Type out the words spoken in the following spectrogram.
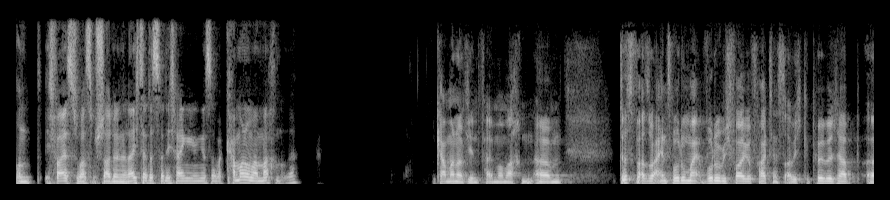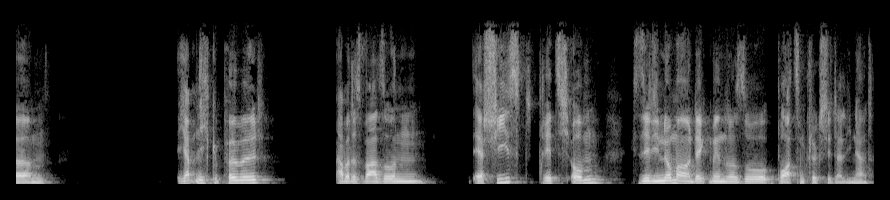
Und ich weiß, du warst im Stadion erleichtert, dass er nicht reingegangen ist, aber kann man noch mal machen, oder? Kann man auf jeden Fall mal machen. Ähm, das war so eins, wo du, mal, wo du mich vorher gefragt hast, ob ich gepöbelt habe. Ähm, ich habe nicht gepöbelt, aber das war so ein, er schießt, dreht sich um, ich sehe die Nummer und denke mir nur so, boah, zum Glück steht da Lienhardt.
